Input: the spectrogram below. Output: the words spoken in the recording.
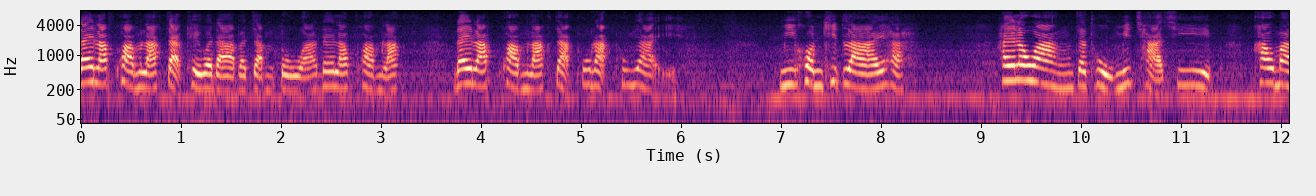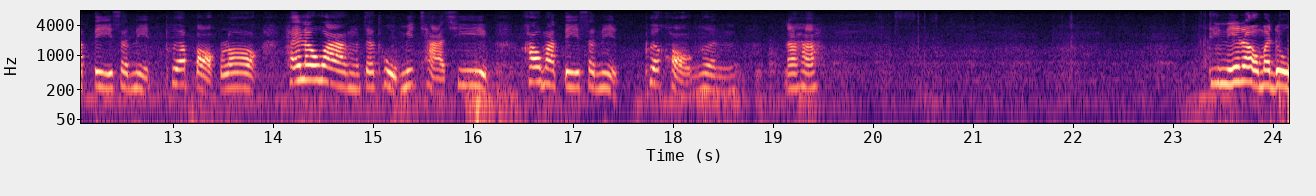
ได้รับความรักจากเทวดาประจำตัว ได้รับความรัก ได้รับความรักจากผู้หลักผู้ใหญ่ มีคนคิดร้ายค่ะ ให้ระวังจะถูกมิจฉาชีพ เข้ามาตีสนิทเพื่อปอกลอก ให้ระวังจะถูกมิจฉาชีพ เข้ามาตีสนิทเพื่อขอเงินนะคะ ทีนี้เรามาดู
